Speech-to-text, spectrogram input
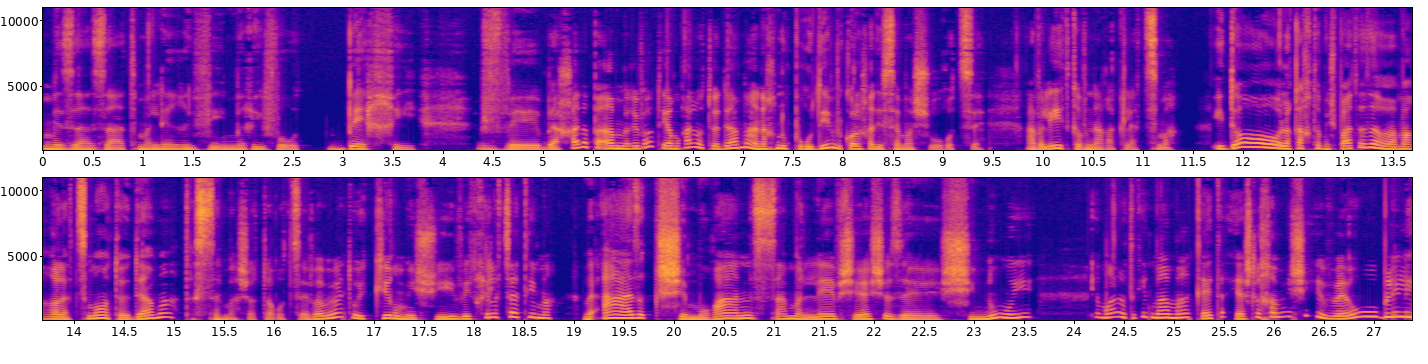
מזעזעת, מלא ריבים, מריבות, בכי. ובאחד המריבות היא אמרה לו, אתה יודע מה, אנחנו פרודים וכל אחד יעשה מה שהוא רוצה. אבל היא התכוונה רק לעצמה. עידו לקח את המשפט הזה ואמר על עצמו, אתה יודע מה, תעשה מה שאתה רוצה. ובאמת הוא הכיר מישהי והתחיל לצאת עימה. ואז כשמורן שמה לב שיש איזה שינוי, היא אמרה לו, תגיד, מה, מה הקטע? יש לך מישהי? והוא בלי,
